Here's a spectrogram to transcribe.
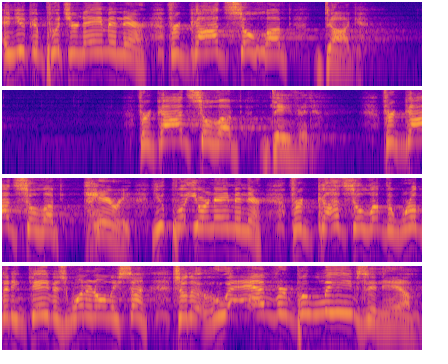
And you can put your name in there. For God so loved Doug. For God so loved David. For God so loved Carrie. You put your name in there. For God so loved the world that he gave his one and only Son, so that whoever believes in him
